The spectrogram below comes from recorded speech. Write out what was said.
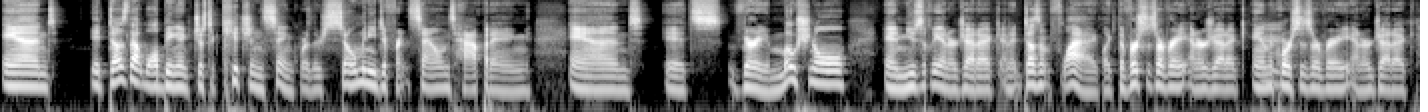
And it does that while being a, just a kitchen sink where there's so many different sounds happening and it's very emotional and musically energetic and it doesn't flag. Like the verses are very energetic and the mm. choruses are very energetic.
